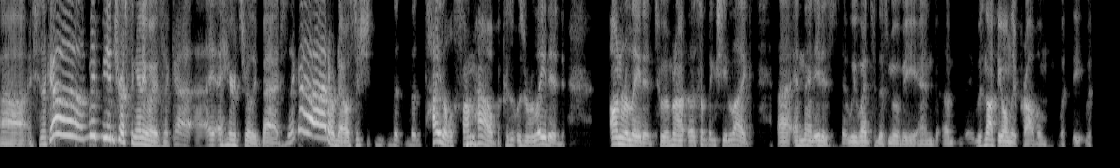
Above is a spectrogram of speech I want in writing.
Uh and she's like oh it may be interesting anyways. like uh, I, I hear it's really bad. She's like ah, i don't know. So she, the, the title somehow because it was related unrelated to uh, something she liked uh, and then it is we went to this movie and um, it was not the only problem with the with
